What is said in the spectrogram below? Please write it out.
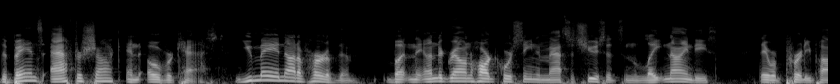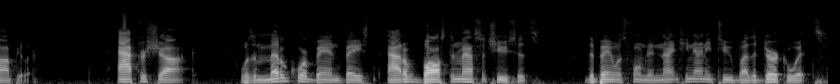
The bands Aftershock and Overcast. You may not have heard of them, but in the underground hardcore scene in Massachusetts in the late 90s, they were pretty popular. Aftershock was a metalcore band based out of Boston, Massachusetts. The band was formed in 1992 by the Durkowitz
